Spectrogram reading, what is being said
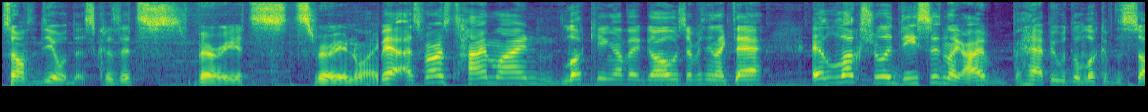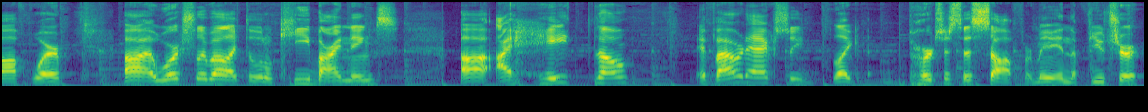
so I don't have to deal with this because it's very, it's, it's very annoying. But yeah, as far as timeline, looking of it goes, everything like that, it looks really decent. Like I'm happy with the look of the software. Uh, it works really well, like the little key bindings. Uh, I hate though, if I were to actually like purchase this software, maybe in the future.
